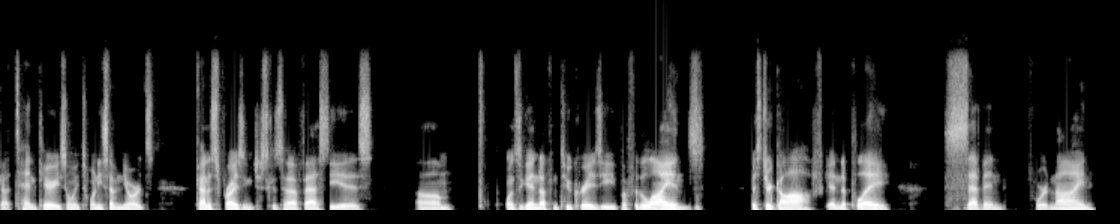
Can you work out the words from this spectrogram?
got 10 carries, only 27 yards. Kind of surprising just because how fast he is. Um, once again, nothing too crazy. But for the Lions, Mr. Goff getting to play seven for nine,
